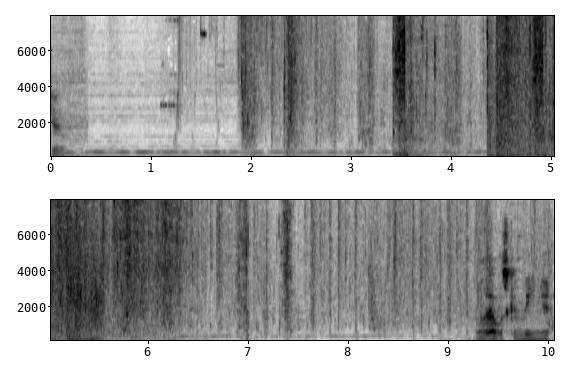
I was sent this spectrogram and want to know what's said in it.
Too. Well, that was convenient.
